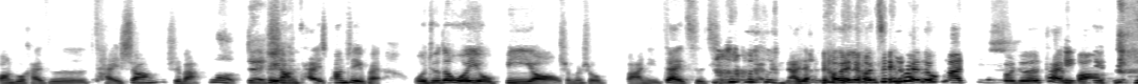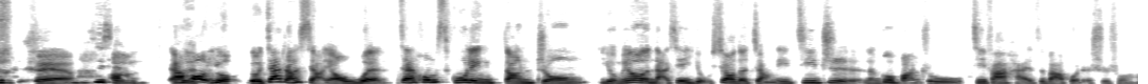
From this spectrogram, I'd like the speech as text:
帮助孩子财商，是吧？哦，对，培养财商这一块，我觉得我有必要什么时候把你再次请出来跟大家 聊一聊这一块的话题，我觉得太 棒了。对，谢谢。然后有有家长想要问，在 homeschooling 当中有没有哪些有效的奖励机制能够嗯帮助激发孩子吧，或者是说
